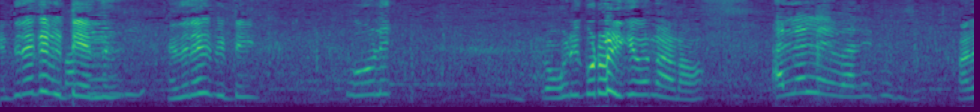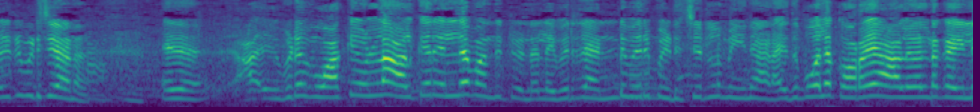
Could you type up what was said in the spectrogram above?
എന്തിനൊക്കെ കിട്ടി എന്തിനൊക്കെ കിട്ടി? റോഡിൽ കൂടെ ഒഴിക്കുമെന്നാണോ? അല്ലല്ലേ വലിയിട്ട് പിടിച്ചു. വലയിട്ട് പിടിച്ചാണ്. ഇവിടെ ബാക്കിയുള്ള ആൾക്കാരെല്ലാം വന്നിട്ടുണ്ടല്ലേ? ഇവർ രണ്ടുപേരും പിടിച്ചിട്ടുള്ള മീനാണ്. ഇതുപോലെ കുറെ ആളുകളുടെ കയ്യിൽ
